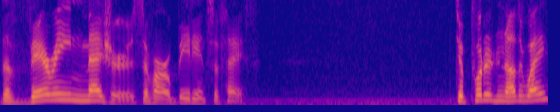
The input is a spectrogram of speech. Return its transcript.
the varying measures of our obedience of faith. To put it another way,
